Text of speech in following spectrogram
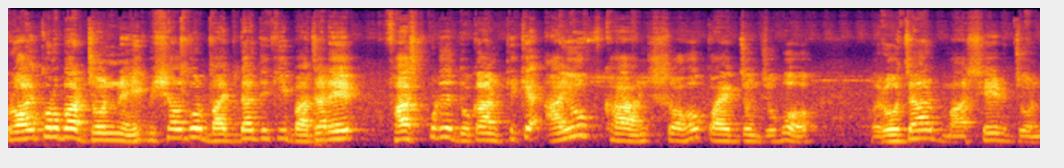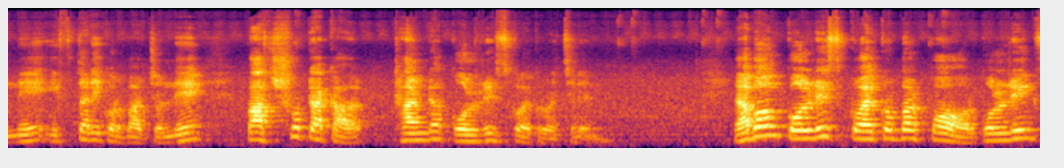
ক্রয় করবার জন্যে বিশালগড় বাগদাদিকি বাজারে ফাস্টফুডের দোকান থেকে আয়ুব খান সহ কয়েকজন যুবক রোজার মাসের জন্যে ইফতারি করবার জন্যে পাঁচশো টাকার ঠান্ডা কোল্ড ড্রিঙ্কস ক্রয় করেছিলেন। এবং কোল্ড ড্রিঙ্কস ক্রয় করবার পর কোল্ড ড্রিঙ্কস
